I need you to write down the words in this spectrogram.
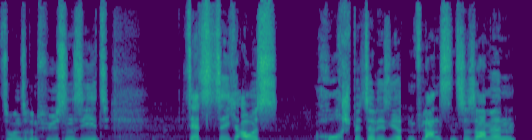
zu unseren Füßen sieht, setzt sich aus hochspezialisierten Pflanzen zusammen,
